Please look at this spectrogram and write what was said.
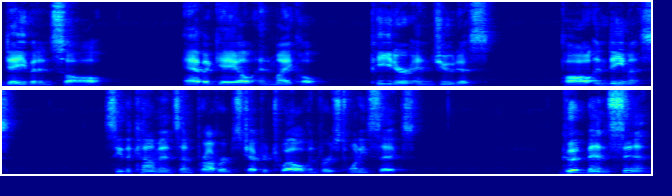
David and Saul, Abigail and Michal, Peter and Judas, Paul and Demas. See the comments on Proverbs chapter 12 and verse 26. Good men sin,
